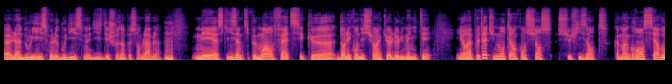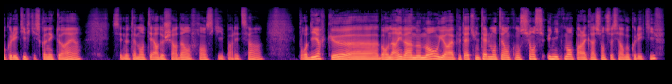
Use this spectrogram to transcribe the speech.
Euh, l'hindouisme, le bouddhisme disent des choses un peu semblables. Mmh. Mais ce qu'ils disent un petit peu moins, en fait, c'est que dans les conditions actuelles de l'humanité, il y aurait peut-être une montée en conscience suffisante, comme un grand cerveau collectif qui se connecterait. Hein. C'est notamment Théard de Chardin en France qui parlait de ça, hein, pour dire que euh, bah, on arrive à un moment où il y aurait peut-être une telle montée en conscience uniquement par la création de ce cerveau collectif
